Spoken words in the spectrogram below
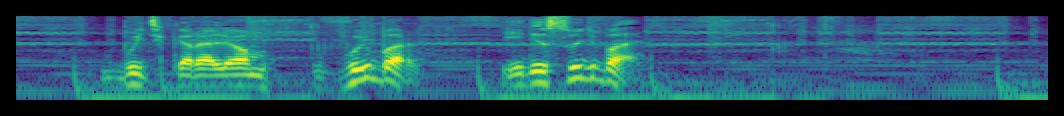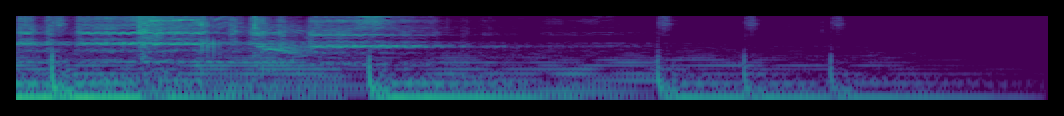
«Быть королем – выбор или судьба?»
